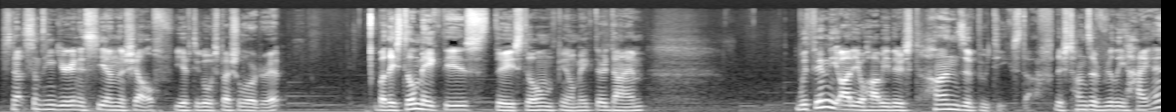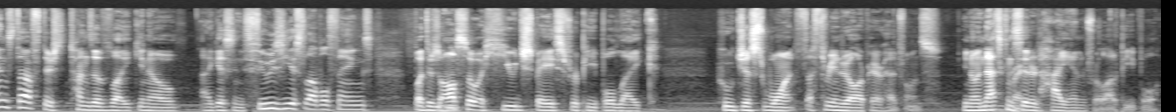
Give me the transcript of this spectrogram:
It's not something you're going to see on the shelf. You have to go special order it but they still make these. They still, you know, make their dime. Within the audio hobby, there's tons of boutique stuff. There's tons of really high end stuff. There's tons of like, you know, I guess enthusiast level things. But there's Mhm. also a huge space for people like who just want a three hundred dollar pair of headphones. You know, and that's considered high end for a lot of people.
